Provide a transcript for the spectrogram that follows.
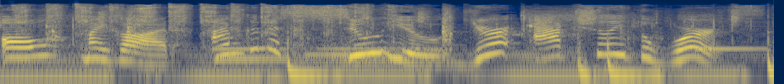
Oh my god, I'm gonna sue you. You're actually the worst.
